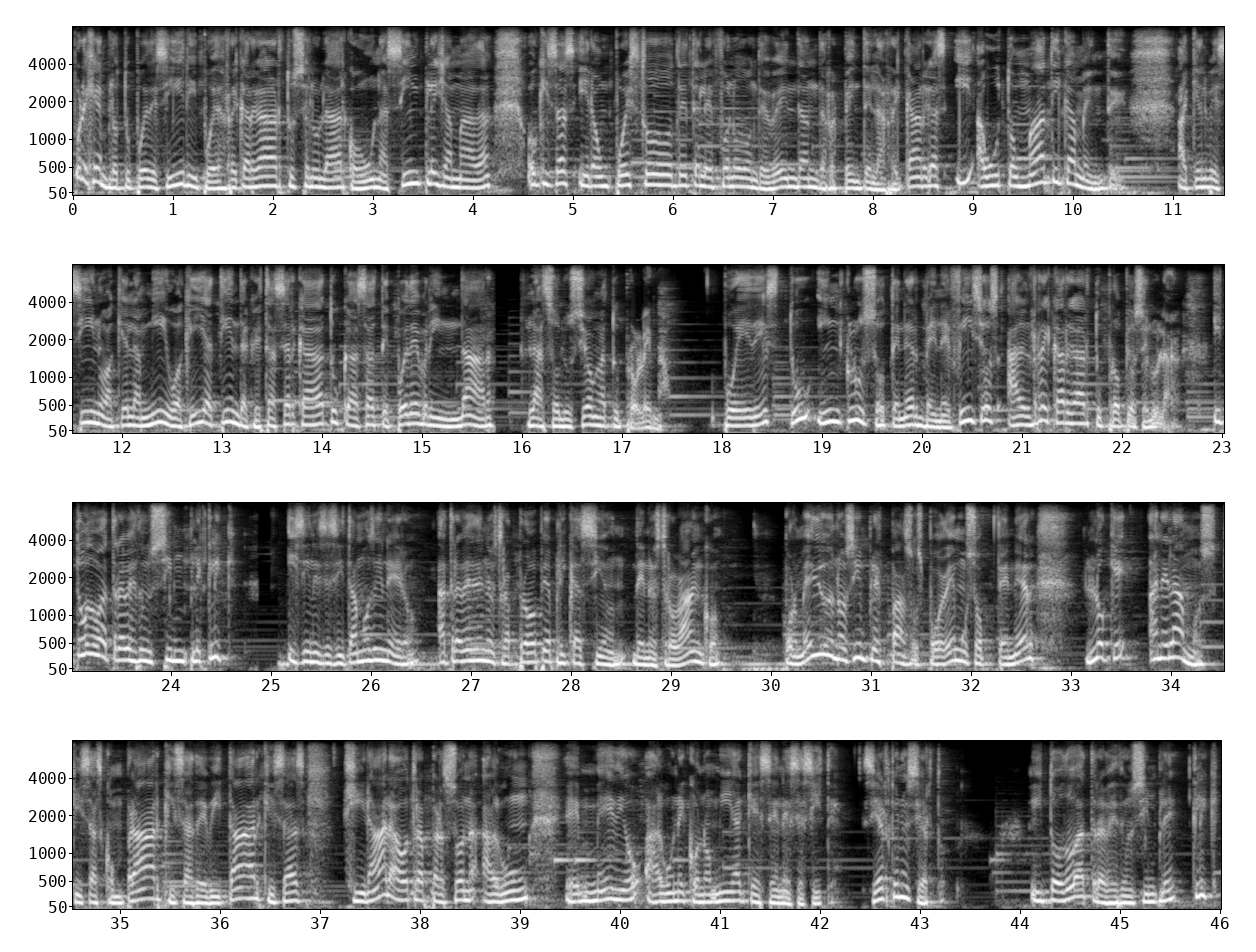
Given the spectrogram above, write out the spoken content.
Por ejemplo, tú puedes ir y puedes recargar tu celular con una simple llamada o quizás ir a un puesto de teléfono donde vendan de repente las recargas y automáticamente aquel vecino, aquel amigo, aquella tienda que está cerca de tu casa te puede brindar la solución a tu problema puedes tú incluso tener beneficios al recargar tu propio celular. Y todo a través de un simple clic. Y si necesitamos dinero, a través de nuestra propia aplicación de nuestro banco, por medio de unos simples pasos podemos obtener lo que anhelamos, quizás comprar, quizás debitar, quizás girar a otra persona algún eh, medio, alguna economía que se necesite. ¿Cierto o no es cierto? Y todo a través de un simple clic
